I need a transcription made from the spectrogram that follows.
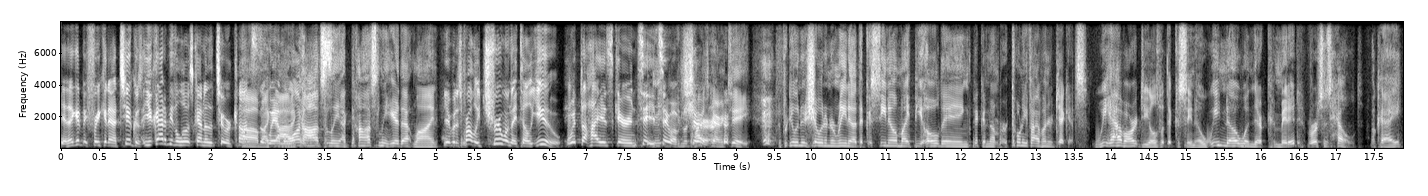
Yeah, they got to be freaking out too because you got to be the lowest count of the two or constantly oh my on the God, one I constantly, I constantly hear that line. Yeah, but it's probably true when they tell you with the highest guarantee too. I'm With the sure. highest guarantee. if we're doing a show in an arena, the casino might be holding, pick a number, 2,500 tickets. We have our deals with the casino. We know when they're committed versus held. Okay.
